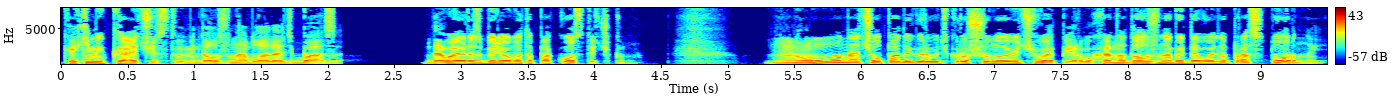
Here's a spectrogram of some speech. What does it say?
Какими качествами должна обладать база?» Давай разберем это по косточкам. Ну, начал подыгрывать Крушунович, во-первых, она должна быть довольно просторной,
